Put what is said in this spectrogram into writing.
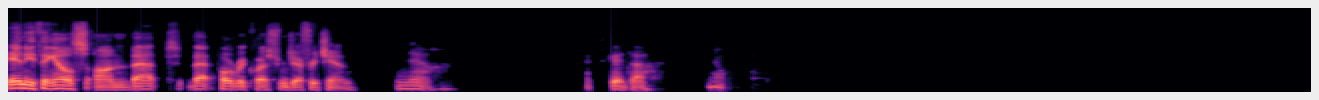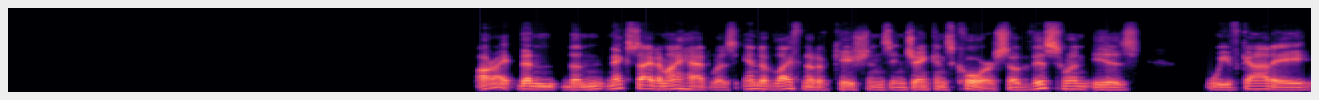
Anything else on that, that pull request from Jeffrey Chen? No. That's good, though. No. All right, then the next item I had was end of life notifications in Jenkins core. So this one is, we've got a,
